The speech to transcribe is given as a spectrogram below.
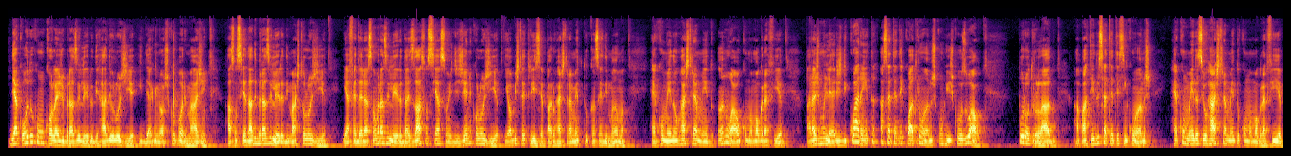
de acordo com o Colégio Brasileiro de Radiologia e Diagnóstico por Imagem, a Sociedade Brasileira de Mastologia e a Federação Brasileira das Associações de Ginecologia e Obstetrícia para o Rastreamento do Câncer de Mama recomendam o rastreamento anual com mamografia para as mulheres de 40 a 74 anos com risco usual. Por outro lado, a partir dos 75 anos, recomenda-se o rastreamento com mamografia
